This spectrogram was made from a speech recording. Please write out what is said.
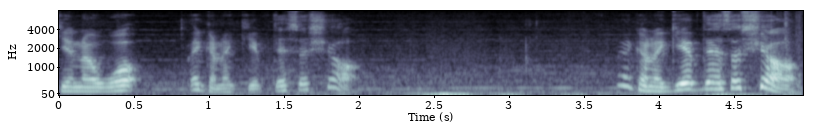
You know what? We're gonna give this a shot. We're gonna give this a shot.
